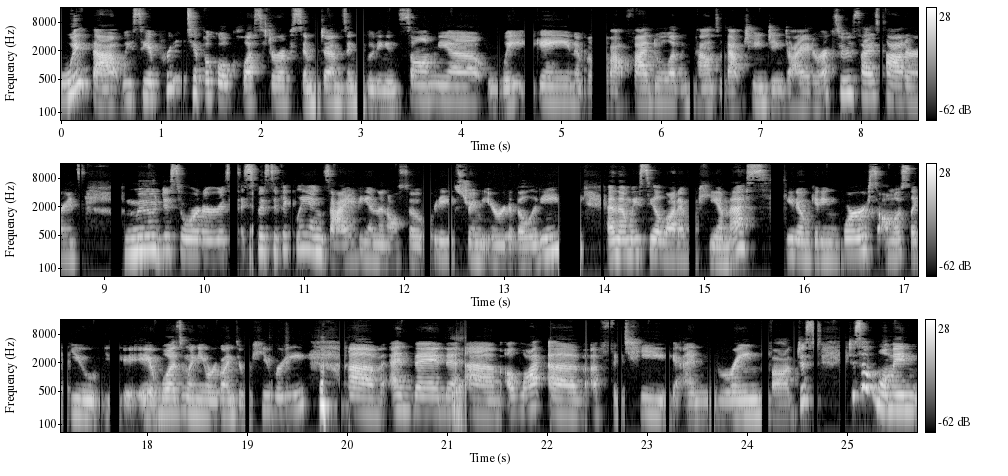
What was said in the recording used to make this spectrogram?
with that, we see a pretty typical cluster of symptoms, including insomnia, weight gain of about 5 to 11 pounds without changing diet or exercise patterns, mood disorders, specifically anxiety, and then also pretty extreme irritability. And then we see a lot of PMS, you know, getting worse, almost like you it was when you were going through puberty. Um, and then yeah. um, a lot of, of fatigue and brain fog. Just just a woman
